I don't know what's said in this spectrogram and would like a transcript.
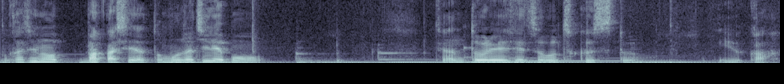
昔のバカしてた友達でもちゃんと礼節を尽くすというか。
